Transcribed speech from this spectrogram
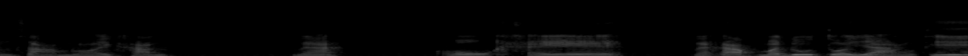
3,300 คันนะโอเคนะครับ มาดูตัวอย่างที่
